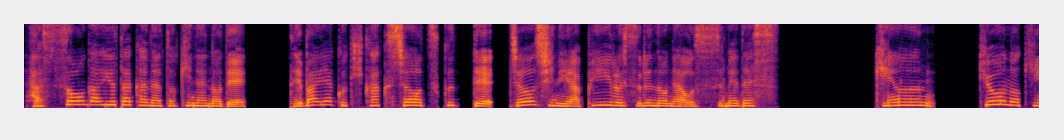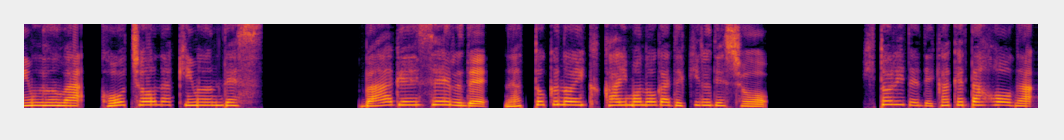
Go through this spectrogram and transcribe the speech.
発想が豊かな時なので、手早く企画書を作って上司にアピールするのがおすすめです。金運。今日の金運は好調な金運です。バーゲンセールで納得のいく買い物ができるでしょう。一人で出かけた方が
